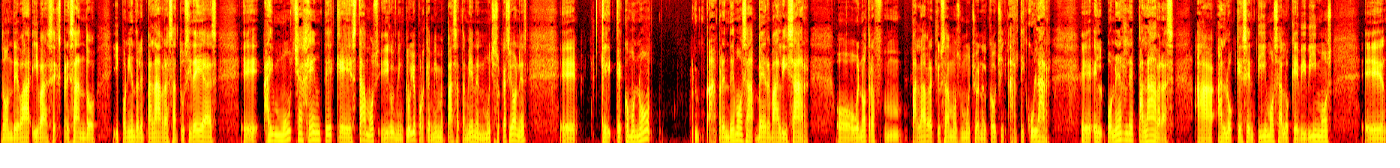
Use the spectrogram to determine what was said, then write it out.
donde va, ibas expresando y poniéndole palabras a tus ideas. Eh, hay mucha gente que estamos, y digo, y me incluyo porque a mí me pasa también en muchas ocasiones, que, que como no aprendemos a verbalizar, o, en otra mm, palabra que usamos mucho en el coaching, articular, eh, el ponerle palabras a, lo que sentimos, a lo que vivimos. Eh,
